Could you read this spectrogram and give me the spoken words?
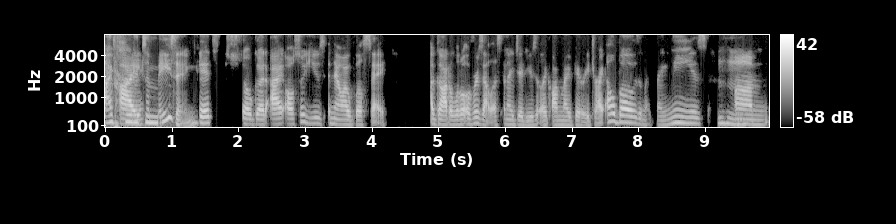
I've heard I- it's amazing. It's so good. I also use, now I will say, I got a little overzealous and I did use it like on my very dry elbows and like my knees. Mhm. Um,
